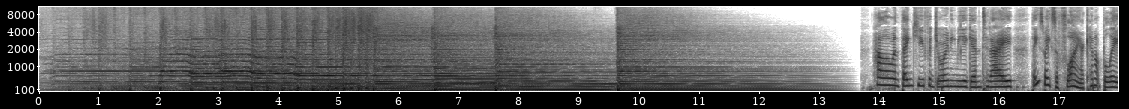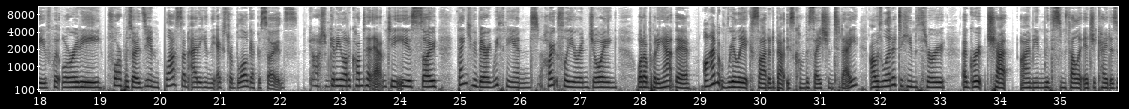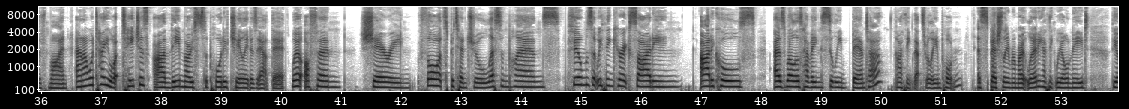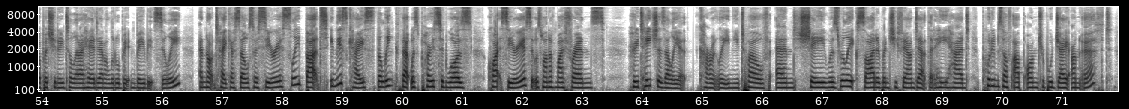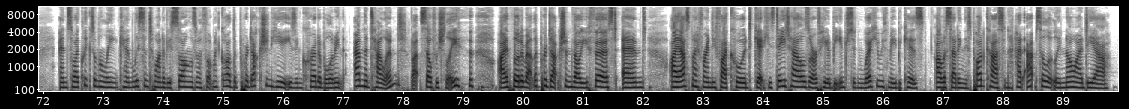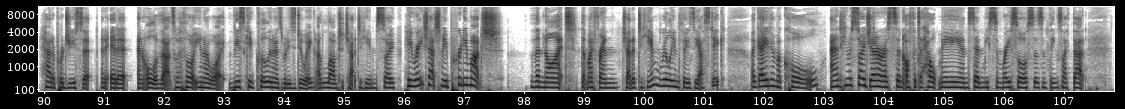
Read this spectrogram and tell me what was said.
And thank you for joining me again today. These weeks are flying. I cannot believe we're already four episodes in, plus, I'm adding in the extra blog episodes. Gosh, I'm getting a lot of content out into your ears, so thank you for bearing with me, and hopefully, you're enjoying what I'm putting out there. I'm really excited about this conversation today. I was alerted to him through a group chat I'm in with some fellow educators of mine, and I will tell you what, teachers are the most supportive cheerleaders out there. We're often sharing thoughts, potential lesson plans, films that we think are exciting, articles, as well as having silly banter. And I think that's really important, especially in remote learning. I think we all need the opportunity to let our hair down a little bit and be a bit silly and not take ourselves so seriously. But in this case, the link that was posted was quite serious. It was one of my friends who teaches Elliot currently in year 12 and she was really excited when she found out that he had put himself up on Triple J Unearthed. And so I clicked on the link and listened to one of his songs, and I thought, my God, the production here is incredible. I mean, and the talent, but selfishly, I thought about the production value first. And I asked my friend if I could get his details or if he would be interested in working with me because I was starting this podcast and had absolutely no idea how to produce it and edit and all of that. So I thought, you know what, this kid clearly knows what he's doing. I'd love to chat to him. So he reached out to me pretty much the night that my friend chatted to him, really enthusiastic. I gave him a call and he was so generous and offered to help me and send me some resources and things like that.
